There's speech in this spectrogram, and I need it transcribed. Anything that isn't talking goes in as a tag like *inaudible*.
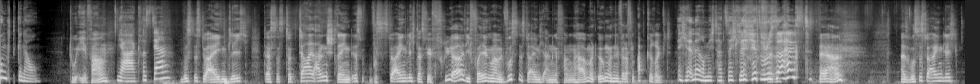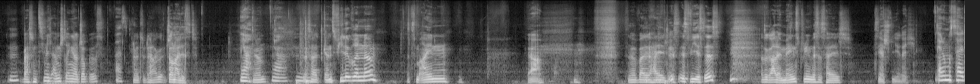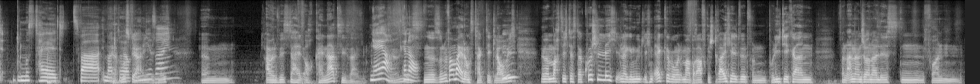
Punktgenau. Du Eva, Ja, Christian? wusstest du eigentlich, dass es total anstrengend ist? Wusstest du eigentlich, dass wir früher die Folgen immer mit Wusstest du eigentlich angefangen haben und irgendwann sind wir davon abgerückt? Ich erinnere mich tatsächlich, jetzt wo du sagst. Ja. Also wusstest du eigentlich, was ein ziemlich anstrengender Job ist Was? heutzutage? Journalist. Ja. Ja. Ja. hm. Das hat ganz viele Gründe. Zum einen, ja, ne, weil halt es ist, wie es ist. Also gerade im Mainstream ist es halt sehr schwierig. Ja, du musst halt, du musst halt zwar immer Ja, treu auf ja Linie sein. Ähm, aber du willst ja halt auch kein Nazi sein. Ja, ja, genau. Mhm. Das ist eine, so eine Vermeidungstaktik, glaube ich. Ne, Man macht sich das da kuschelig in der gemütlichen Ecke, wo man immer brav gestreichelt wird von Politikern, von anderen Journalisten, von,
